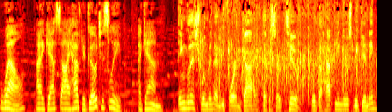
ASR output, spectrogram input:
Well, I guess I have to go to sleep, again. English Woman and Foreign Guy, Episode 2, with the happy news beginning.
